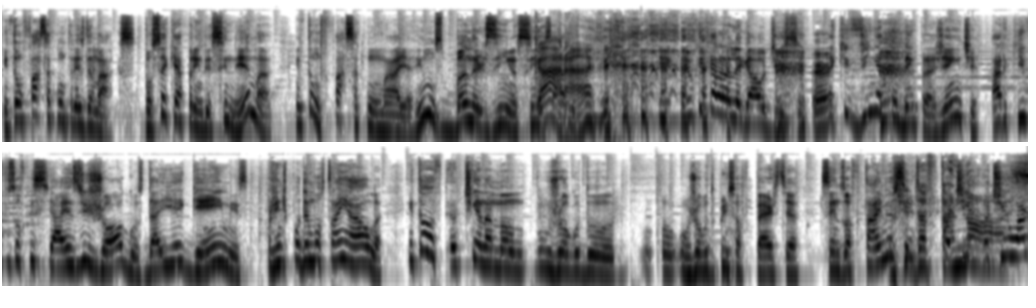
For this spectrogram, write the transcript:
Então, faça com 3D Max. Você quer aprender cinema? Então, faça com Maya. E uns bannerzinhos assim, sabe? Caraca. E, e o que, que era legal disso? É que vinha também pra gente arquivos oficiais de jogos da EA Games, pra gente poder mostrar em aula. Então eu, eu tinha na mão o jogo do. O, o jogo do Prince of Persia, Sands of Time. Eu, O tinha, of eu, Time, tinha, eu tinha o nossa.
